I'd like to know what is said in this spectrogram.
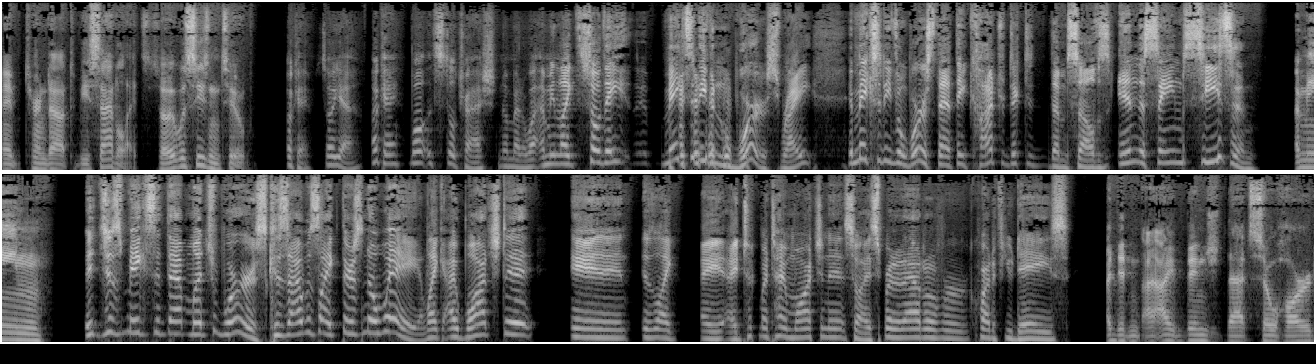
and it turned out to be satellites so it was season two okay, so yeah, okay. Well, it's still trash, no matter what. I mean, like, so they it makes it even worse, right? It makes it even worse that they contradicted themselves in the same season. i mean it just makes it that much worse because i was like there's no way like i watched it and it was like I, I took my time watching it so i spread it out over quite a few days. I didn't i, I binged that so hard.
